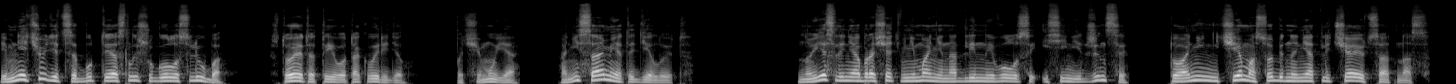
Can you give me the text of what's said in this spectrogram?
И мне чудится, будто я слышу голос Люба. Что это ты его так вырядил? Почему я? Они сами это делают. Но если не обращать внимания на длинные волосы и синие джинсы, то они ничем особенно не отличаются от нас.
